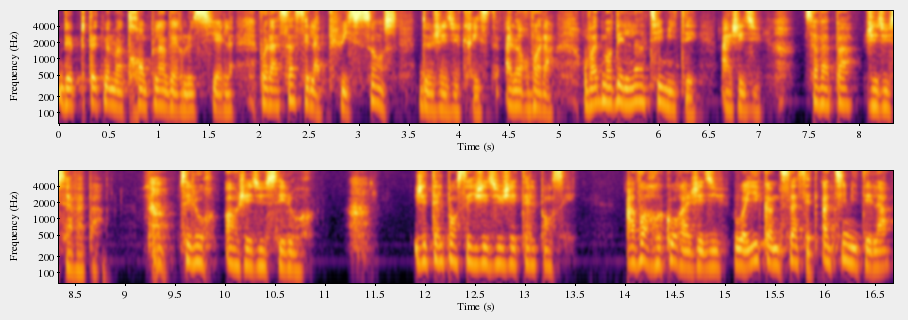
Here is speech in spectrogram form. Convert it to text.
peut-être même un tremplin vers le ciel. Voilà, ça c'est la puissance de Jésus-Christ. Alors voilà, on va demander l'intimité à Jésus. Ça va pas, Jésus, ça va pas. C'est lourd. Oh Jésus, c'est lourd. J'ai telle pensée, Jésus, j'ai telle pensée. Avoir recours à Jésus. Vous voyez comme ça, cette intimité-là.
